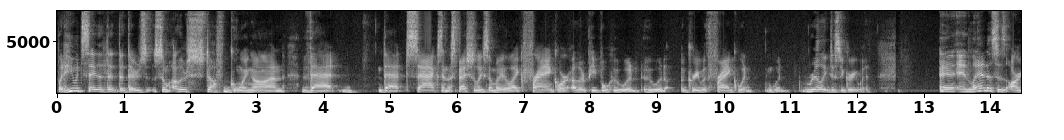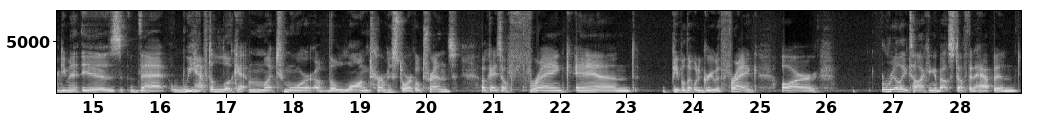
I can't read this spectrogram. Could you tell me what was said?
but he would say that, that, that there's some other stuff going on that that Sachs and especially somebody like Frank or other people who would who would agree with Frank would would really disagree with. And, and Landes's argument is that we have to look at much more of the long-term historical trends. Okay, so Frank and people that would agree with Frank are really talking about stuff that happened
